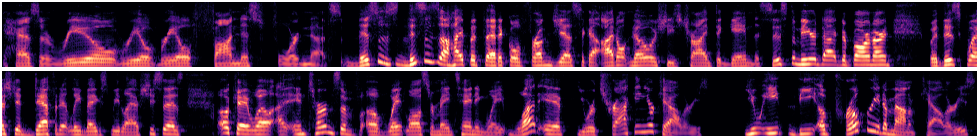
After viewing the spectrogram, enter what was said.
has a real, real, real fondness for nuts. This is this is a hypothetical from Jessica. I don't know if she's trying to game the system here, Dr. Barnard, but this question definitely makes me laugh. She says, "Okay, well, in terms of of weight loss or maintaining weight, what if you were tracking your calories?" You eat the appropriate amount of calories,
